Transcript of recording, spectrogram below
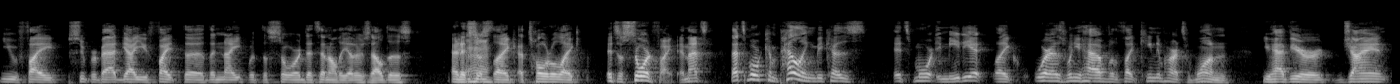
you fight super bad guy, you fight the the knight with the sword that's in all the other Zeldas. And it's just mm-hmm. like a total like it's a sword fight. And that's that's more compelling because it's more immediate. Like whereas when you have with like Kingdom Hearts 1 you have your giant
